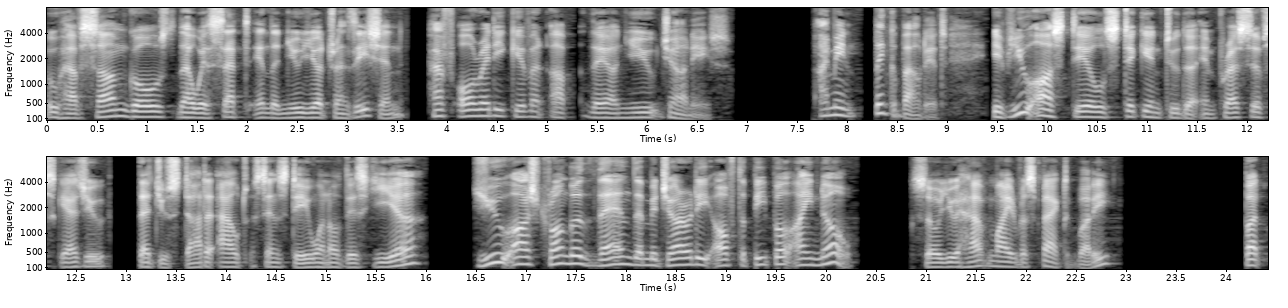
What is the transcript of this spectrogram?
who have some goals that were set in the New Year transition have already given up their new journeys. I mean, think about it. If you are still sticking to the impressive schedule that you started out since day one of this year, you are stronger than the majority of the people I know. So you have my respect, buddy. But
